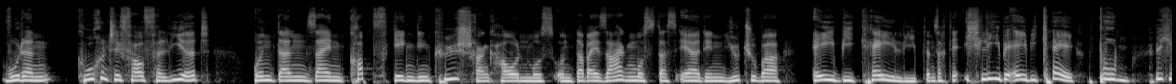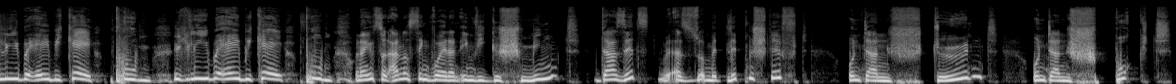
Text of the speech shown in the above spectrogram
wo dann KuchenTV verliert und dann seinen Kopf gegen den Kühlschrank hauen muss und dabei sagen muss, dass er den YouTuber ABK liebt, dann sagt er, ich liebe ABK, boom, ich liebe ABK, boom, ich liebe ABK, boom. Und dann gibt es so ein anderes Ding, wo er dann irgendwie geschminkt da sitzt, also so mit Lippenstift und dann stöhnt und dann spuckt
